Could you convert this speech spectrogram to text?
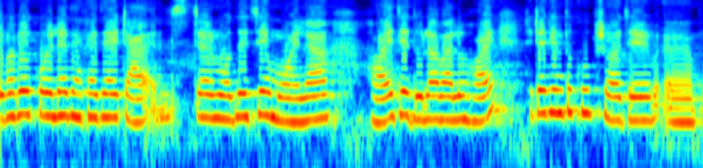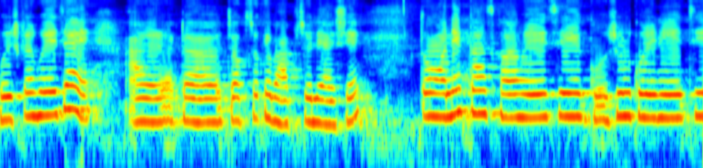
এভাবে করলে দেখা যায় টাইলসটার মধ্যে যে ময়লা হয়, যে ধুলাবালু হয়, সেটা কিন্তু খুব সহজে পরিষ্কার হয়ে যায় আর একটা চকচকে ভাব চলে আসে। তো অনেক কাজ করা হয়েছে, গোসল করে নিয়েছি,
